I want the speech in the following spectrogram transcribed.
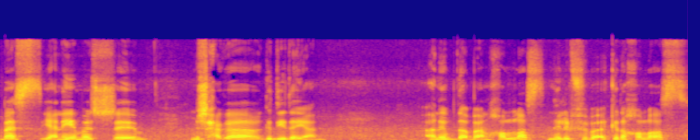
بس يعني هي مش مش حاجة جديدة يعني. هنبدأ بقى نخلص نلف بقى كده خلاص.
